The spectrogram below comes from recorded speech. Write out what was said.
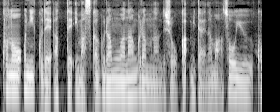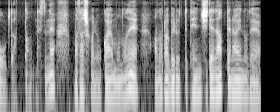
このお肉で合っていますか？グラムは何グラムなんでしょうか？みたいな、まあそういうコールだったんですね。まあ確かにお買い物ね、あのラベルって展示でなってないので、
